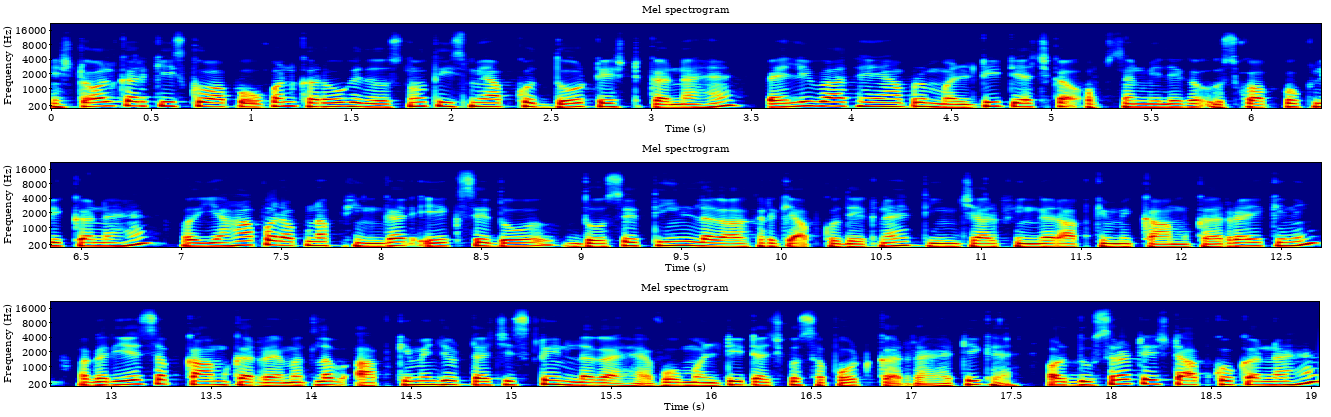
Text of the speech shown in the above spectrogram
इंस्टॉल करके इसको आप ओपन करोगे दोस्तों तो इसमें आपको दो टेस्ट करना है। पहली बात है, यहाँ पर मल्टी टच का ऑप्शन मिलेगा, उसको आपको क्लिक करना है और यहाँ पर अपना फिंगर एक से दो दो से तीन लगा करके आपको देखना है, तीन चार फिंगर आपके में काम कर रहा है कि नहीं। अगर ये सब काम कर रहा है मतलब आपके में जो टच स्क्रीन लगा है, वो मल्टी टच को सपोर्ट कर रहा है, ठीक है? और दूसरा टेस्ट आपको करना है।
